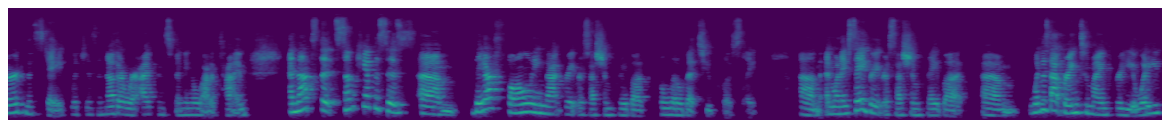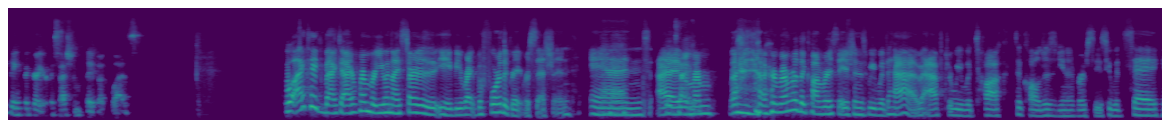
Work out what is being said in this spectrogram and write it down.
third mistake, which is another where I've been spending a lot of time, and that's that some campuses um, they are following that Great Recession playbook a little bit too closely. Um, and when I say Great Recession playbook, um, what does that bring to mind for you? What do you think the Great Recession playbook was? Well, I take back. I remember you and I started at EAB right before the Great Recession, uh-huh. and uh-huh. I remember I remember the conversations we would have after we would talk to colleges and universities who would say,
